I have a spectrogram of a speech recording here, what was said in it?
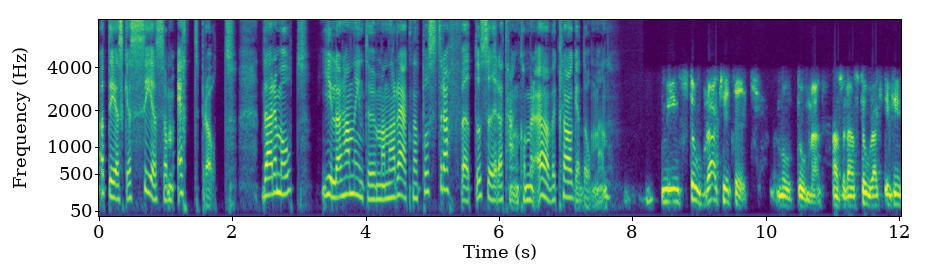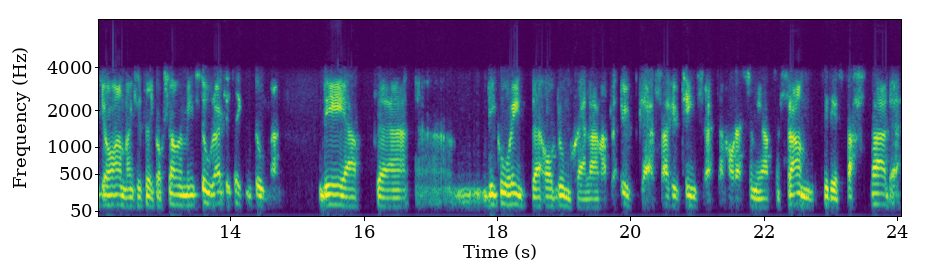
Att det ska ses som ett brott. Däremot gillar han inte hur man har räknat på straffet och säger att han kommer överklaga domen. Min stora kritik mot domen, alltså den stora, det finns ju annan kritik också, men min stora kritik mot domen det är att Eh, eh, det går inte av domskälen att utläsa hur tingsrätten har resonerat sig fram till det straffvärde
